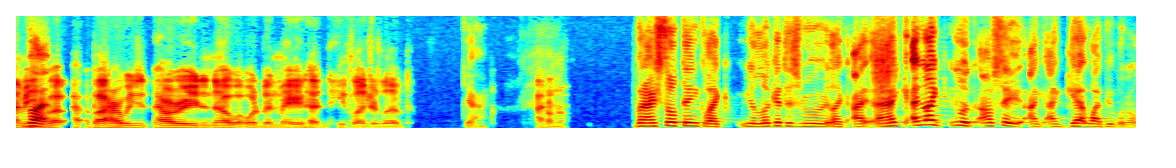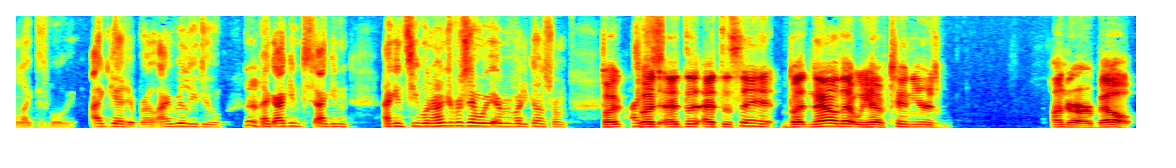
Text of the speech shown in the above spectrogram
I mean, But- but, but how are we? How are we to know what would have been made had Heath Ledger lived? Yeah. I don't know. But I still think like you look at this movie, like I, I, I like. Look, I'll say I, I get why people don't like this movie. I get it, bro. I really do. Yeah. Like I can, I can, I can see one hundred percent where everybody comes from. But I but just- at the at the same but now that we have 10 years under our belt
